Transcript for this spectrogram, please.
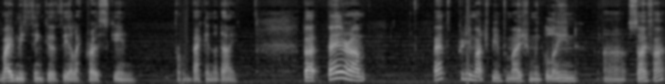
made me think of the Electro skin from back in the day. But there, um, that's pretty much the information we gleaned uh, so far.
